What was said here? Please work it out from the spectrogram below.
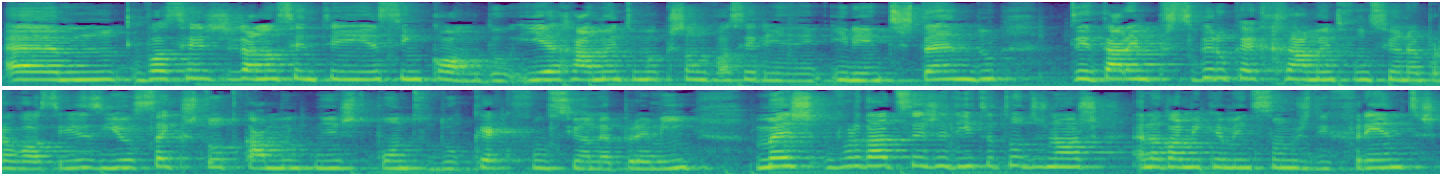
um, vocês já não sentem assim incómodo. E é realmente uma questão de vocês irem, irem testando, tentarem perceber o que é que realmente funciona para vocês. E eu sei que estou a tocar muito neste ponto do que é que funciona para mim, mas verdade seja dita, todos nós anatomicamente somos diferentes,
